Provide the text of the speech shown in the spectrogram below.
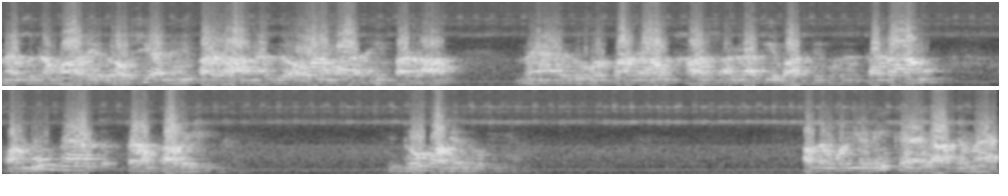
मैं कोई नमाज़ रोसिया नहीं पढ़ रहा, मैं कोई और नमाज़ नहीं पढ़ रहा। मैं जोहर पढ़ रहा हूँ खास अल्लाह की बात कर रहा हूँ और मुँह मेरा तरफ़ काबिल शरीफ है। ये दो बातें ज़रूरी हैं। अगर वो ये नहीं कहेगा कि मैं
